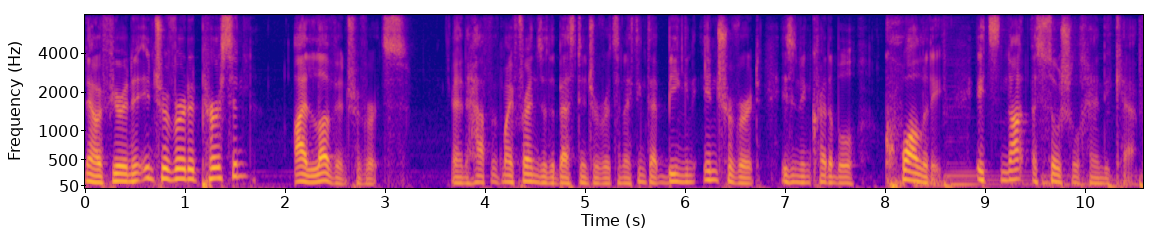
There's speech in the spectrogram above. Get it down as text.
Now, if you're an introverted person, I love introverts. And half of my friends are the best introverts. And I think that being an introvert is an incredible quality. It's not a social handicap.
